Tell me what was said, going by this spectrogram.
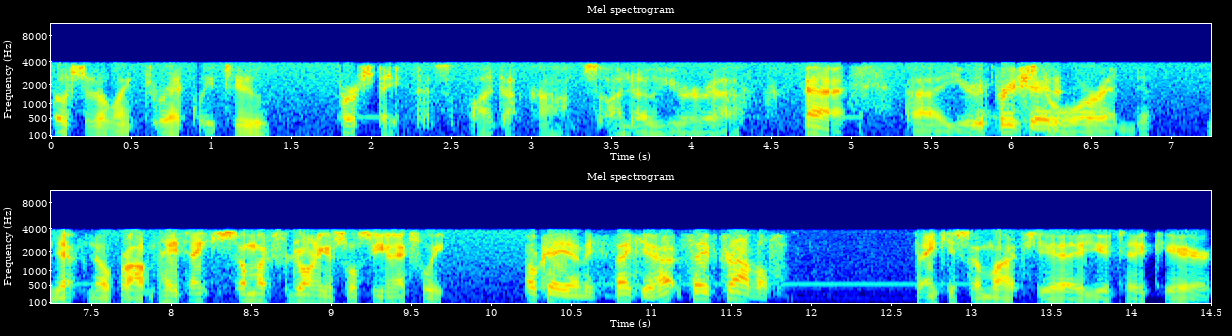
posted a link directly to FirstStateSupply.com. So I know your uh, uh, your, appreciate your store, and uh, yep, no problem. Hey, thank you so much for joining us. We'll see you next week. Okay, Andy. Thank you. Safe travels. Thank you so much. Yeah, you take care.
